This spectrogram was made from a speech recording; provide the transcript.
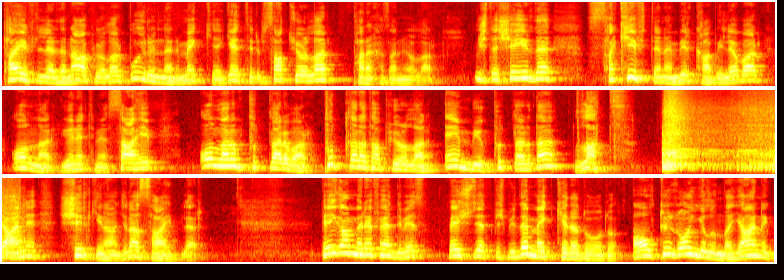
Taifliler de ne yapıyorlar? Bu ürünleri Mekke'ye getirip satıyorlar, para kazanıyorlar. İşte şehirde Sakif denen bir kabile var. Onlar yönetime sahip. Onların putları var. Putlara tapıyorlar. En büyük putları da Lat. Yani şirk inancına sahipler. Peygamber Efendimiz 571'de Mekke'de doğdu. 610 yılında yani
